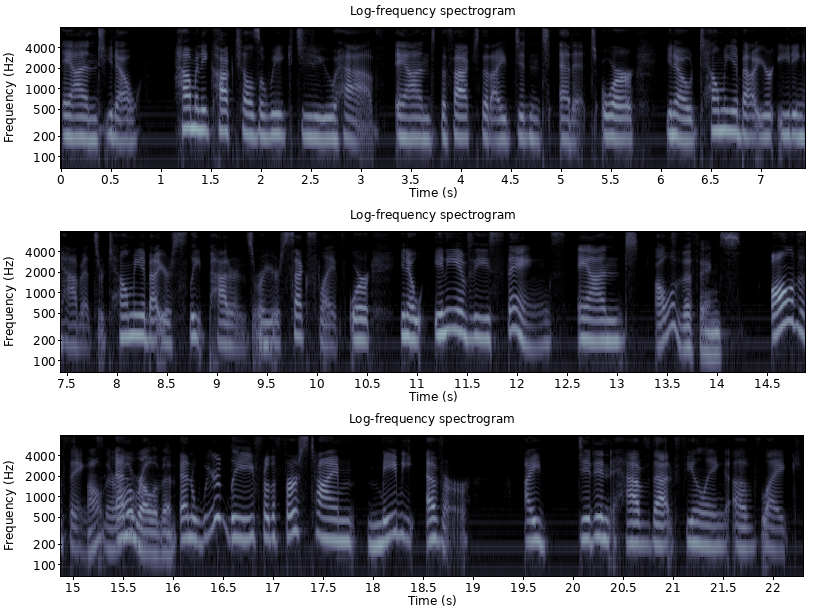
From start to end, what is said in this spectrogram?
and, you know, how many cocktails a week do you have? And the fact that I didn't edit, or, you know, tell me about your eating habits, or tell me about your sleep patterns, or your sex life, or, you know, any of these things. And all of the things. all of the things. Oh, they're and, all relevant. And weirdly, for the first time, maybe ever, I didn't have that feeling of like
